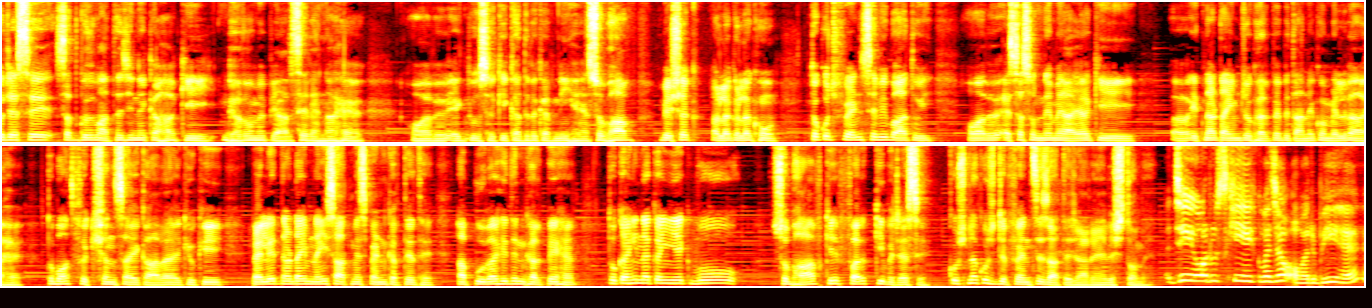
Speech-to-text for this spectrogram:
तो जैसे सदगुरु माता जी ने कहा कि घरों में प्यार से रहना है और एक दूसरे की कदर करनी है, स्वभाव बेशक अलग अलग हों। तो कुछ फ्रेंड से भी बात हुई और ऐसा सुनने में आया कि इतना टाइम जो घर पे बिताने को मिल रहा है तो बहुत फ्रिक्शन सा एक आ रहा है क्योंकि पहले इतना टाइम नहीं साथ में स्पेंड करते थे, अब पूरा ही दिन घर पे हैं। तो कहीं ना कहीं एक वो स्वभाव के फ़र्क की वजह से कुछ ना कुछ डिफरेंसेस आते जा रहे हैं रिश्तों में। जी, और उसकी एक वजह और भी है।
